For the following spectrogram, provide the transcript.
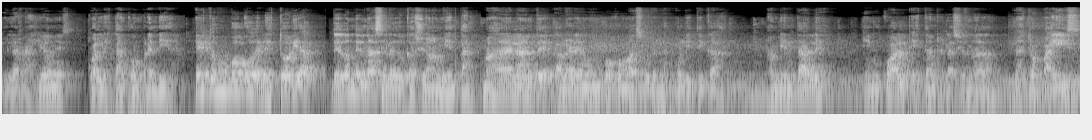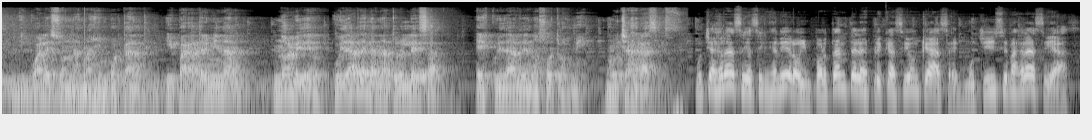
y las regiones cuales están comprendidas. Esto es un poco de la historia de dónde nace la educación ambiental. Más adelante hablaremos un poco más sobre las políticas ambientales, en cuál están relacionadas nuestro país y cuáles son las más importantes. Y para terminar, no olvidemos, cuidar de la naturaleza es cuidar de nosotros mismos. Muchas gracias. Muchas gracias, ingeniero. Importante la explicación que hace. Muchísimas gracias.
